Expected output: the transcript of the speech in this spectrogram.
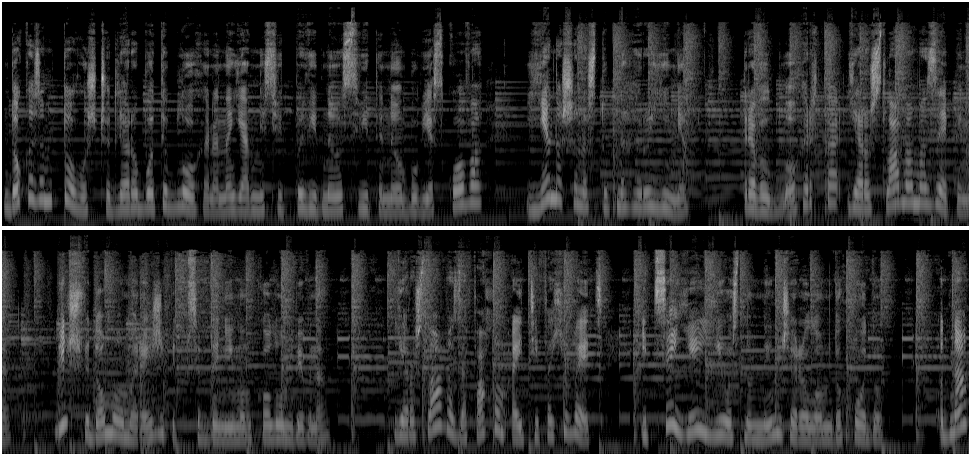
Доказом того, що для роботи блогера наявність відповідної освіти не обов'язкова, є наша наступна героїня тревел-блогерка Ярослава Мазепіна, більш відома у мережі під псевдонімом Колумбівна. Ярослава за фахом it фахівець і це є її основним джерелом доходу. Однак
